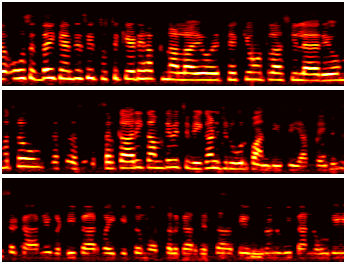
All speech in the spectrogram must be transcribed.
ਤੇ ਉਹ ਸਿੱਧਾ ਹੀ ਕਹਿੰਦੇ ਸੀ ਤੁਸੀਂ ਕਿਹੜੇ ਹੱਕ ਨਾਲ ਆਏ ਹੋ ਇੱਥੇ? ਕਿਉਂ ਤਲਾਸ਼ੀ ਲੈ ਰਹੇ ਹੋ? ਮਤਲਬ ਸ- ਸਰਕਾਰੀ ਕੰਮ ਦੇ ਵਿੱਚ ਵਿਗਣ ਜ਼ਰੂਰ ਪਾਉਂਦੀ ਸੀ ਆਪੇ। ਜਿਵੇਂ ਸਰਕਾਰ ਨੇ ਵੱਡੀ ਕਾਰਵਾਈ ਕੀਤੀ ਮੁਅੱਤਲ ਕਰ ਦਿੱਤਾ ਤੇ ਹੋਰਾਂ ਨੂੰ ਵੀ ਕੰਨ ਹੋ ਗਏ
